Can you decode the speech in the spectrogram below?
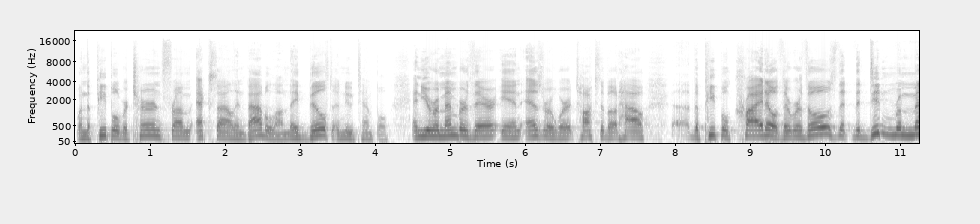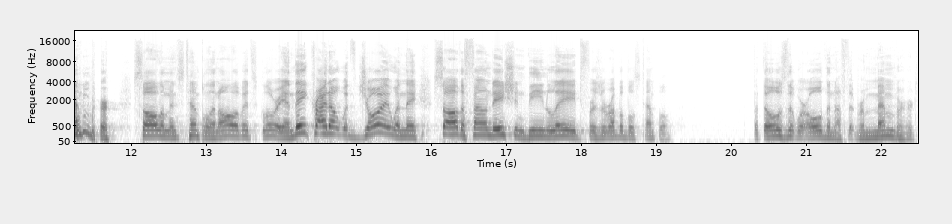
when the people returned from exile in Babylon, they built a new temple. And you remember there in Ezra where it talks about how uh, the people cried out. There were those that, that didn't remember Solomon's temple and all of its glory. And they cried out with joy when they saw the foundation being laid for Zerubbabel's temple. But those that were old enough that remembered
